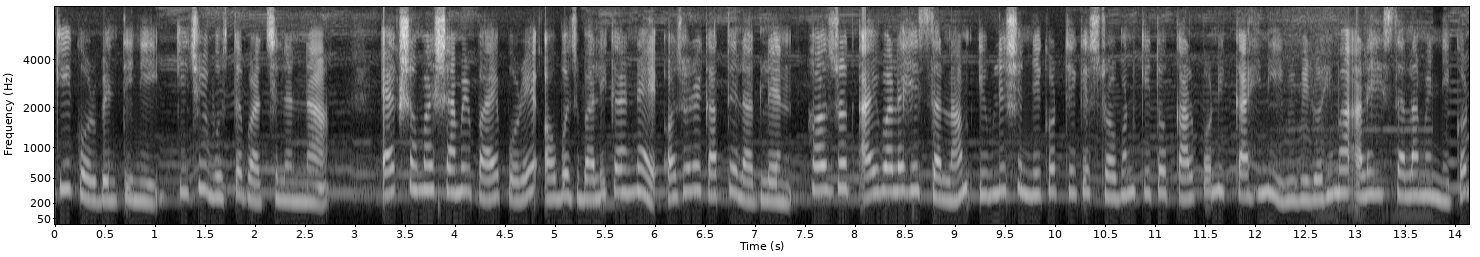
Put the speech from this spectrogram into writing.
কি করবেন তিনি? কিছুই বুঝতে পারছিলেন না। এক সময় স্বামীর পায়ে পড়ে অবজ বালিকার ন্যায় অঝরে কাঁদতে লাগলেন। হজরত আইব আলহিসাল্লাম ইবলিশের নিকট থেকে শ্রবণকৃত কাল্পনিক কাহিনী বিবি রহিমা আলহিসাল্লামের নিকট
